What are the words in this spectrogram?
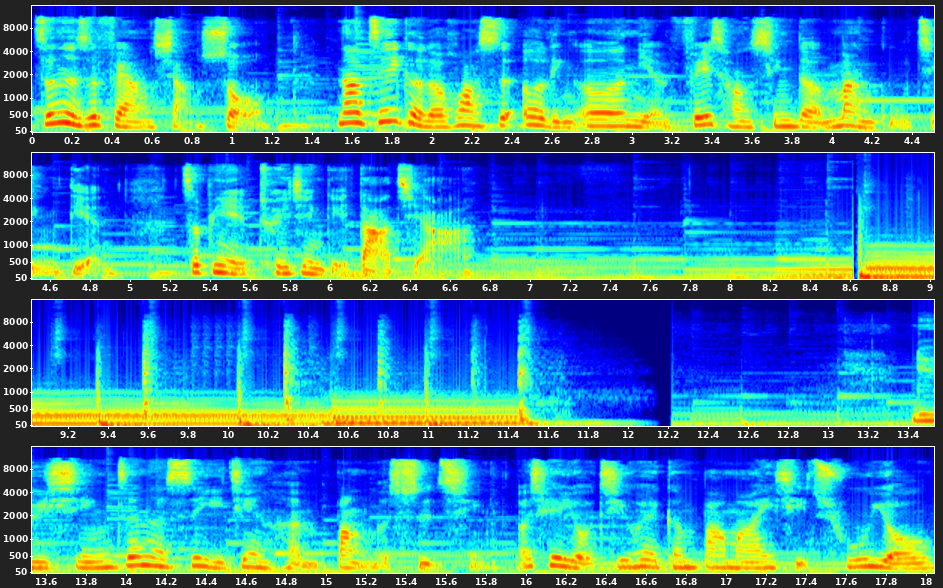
真的是非常享受。那这个的话是二零二二年非常新的曼谷景点，这边也推荐给大家。旅行真的是一件很棒的事情，而且有机会跟爸妈一起出游，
